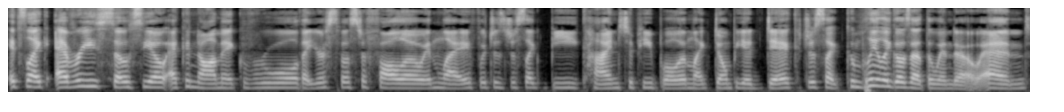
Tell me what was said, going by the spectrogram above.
it's like every socio-economic rule that you're supposed to follow in life which is just like be kind to people and like don't be a dick just like completely goes out the window. And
